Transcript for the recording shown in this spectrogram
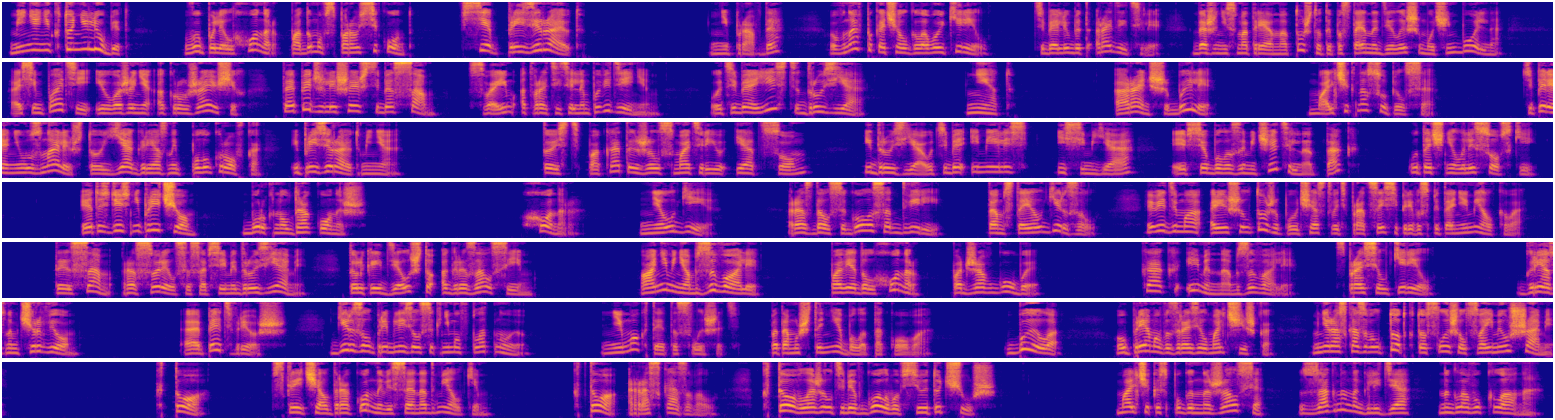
«Меня никто не любит», — выпалил Хонор, подумав с пару секунд. «Все презирают». «Неправда?» — вновь покачал головой Кирилл. «Тебя любят родители, даже несмотря на то, что ты постоянно делаешь им очень больно. А симпатии и уважения окружающих ты опять же лишаешь себя сам, своим отвратительным поведением. У тебя есть друзья?» «Нет». «А раньше были?» Мальчик насупился. Теперь они узнали, что я грязный полукровка и презирают меня. То есть, пока ты жил с матерью и отцом, и друзья у тебя имелись, и семья, и все было замечательно, так? Уточнил Лисовский. Это здесь ни при чем, буркнул драконыш. Хонор, не лги. Раздался голос от двери. Там стоял Гирзл. Видимо, решил тоже поучаствовать в процессе перевоспитания мелкого. Ты сам рассорился со всеми друзьями, только и дел, что огрызался им. Они меня обзывали, — поведал Хонор, поджав губы. Как именно обзывали? — спросил Кирилл. «Грязным червем». «Опять врешь». Гирзл приблизился к нему вплотную. «Не мог ты это слышать, потому что не было такого». «Было!» — упрямо возразил мальчишка. «Мне рассказывал тот, кто слышал своими ушами». «Кто?» — вскричал дракон, нависая над мелким. «Кто рассказывал? Кто вложил тебе в голову всю эту чушь?» Мальчик испуганно сжался, загнанно глядя на главу клана.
